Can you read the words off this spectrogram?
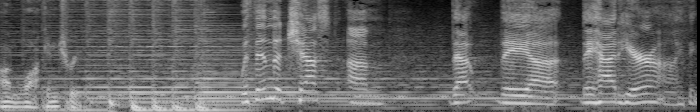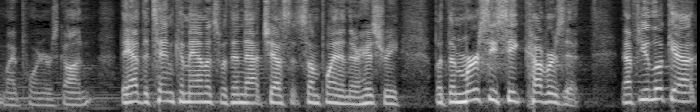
on Walk in Truth. Within the chest um, that they, uh, they had here, I think my pointer's gone. They had the Ten Commandments within that chest at some point in their history, but the mercy seat covers it. Now, if you look at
